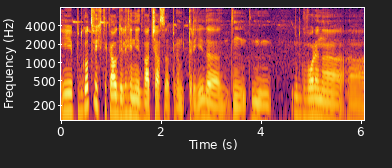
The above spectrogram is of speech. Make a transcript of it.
и подготвих така, отделих ни два часа, примерно три, да, да, да отговоря на, а,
